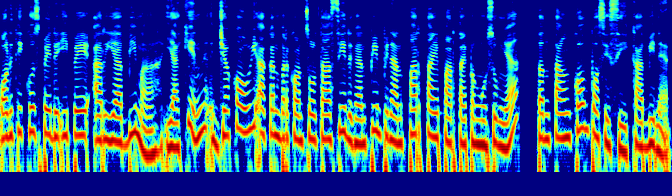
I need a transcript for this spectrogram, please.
Politikus PDIP Arya Bima yakin Jokowi akan berkonsultasi dengan pimpinan partai-partai pengusungnya tentang komposisi kabinet.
